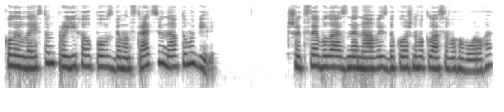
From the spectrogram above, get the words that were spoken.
коли Лейстон проїхав повз демонстрацію на автомобілі? Чи це була зненависть до кожного класового ворога,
